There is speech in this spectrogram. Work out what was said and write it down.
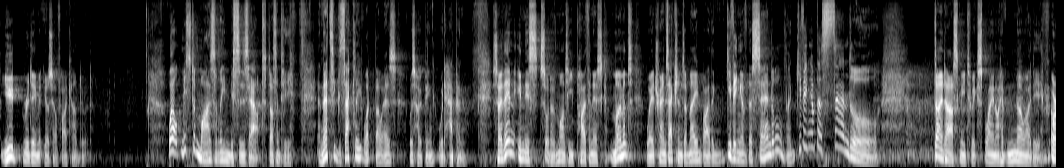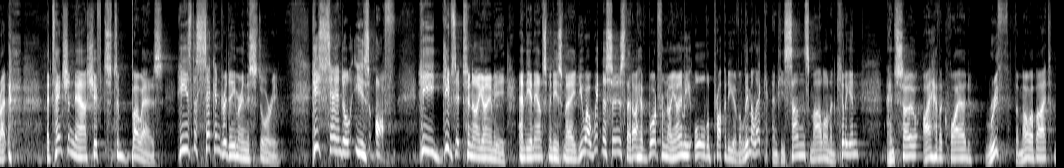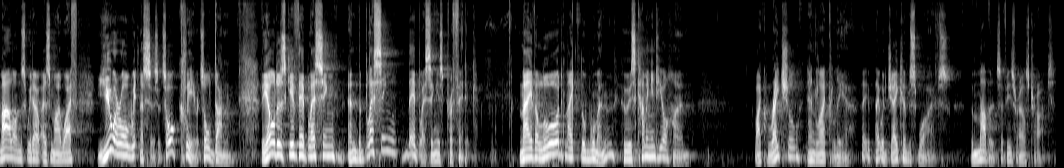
You'd redeem it yourself, I can't do it. Well, Mr. Miserly misses out, doesn't he? And that's exactly what Boaz was hoping would happen. So then, in this sort of Monty Python-esque moment where transactions are made by the giving of the sandal, the giving of the sandal. Don't ask me to explain, I have no idea. All right, attention now shifts to Boaz. He is the second redeemer in this story. His sandal is off. He gives it to Naomi, and the announcement is made You are witnesses that I have bought from Naomi all the property of Elimelech and his sons, Mahlon and Chilion, and so I have acquired Ruth the Moabite, Mahlon's widow, as my wife. You are all witnesses. It's all clear, it's all done. The elders give their blessing, and the blessing, their blessing, is prophetic. May the Lord make the woman who is coming into your home like Rachel and like Leah they, they were Jacob's wives, the mothers of Israel's tribes.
